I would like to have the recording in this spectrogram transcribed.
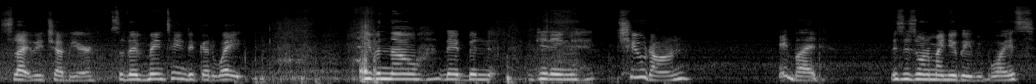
slightly chubbier. So they've maintained a good weight. Even though they've been getting chewed on. Hey, bud. This is one of my new baby boys.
